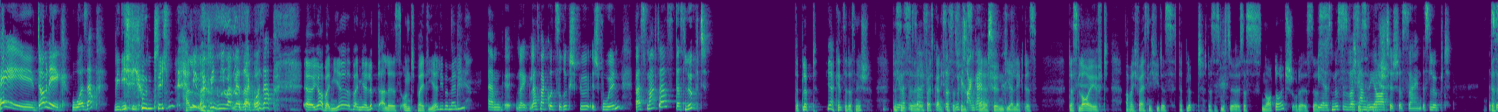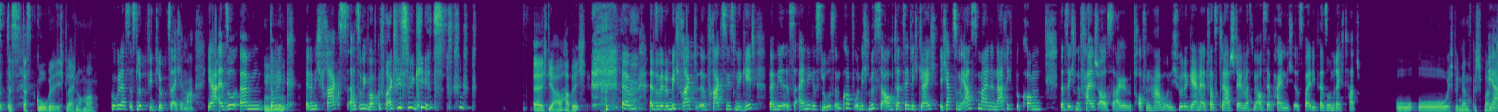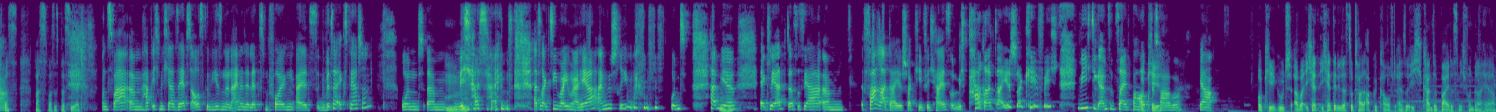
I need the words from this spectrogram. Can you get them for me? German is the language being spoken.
Hey, Dominik, what's up? Wie die Jugendlichen, Hallo. wie wirklich niemand mehr sagt, what's up? Äh, ja, bei mir, bei mir lübt alles. Und bei dir, liebe Melli? Ähm, äh, lass mal kurz zurückspulen. Was macht das? Das lübt. Das lübt. Ja, kennst du das nicht? Das Nee, ist, ist äh, das? ich weiß gar nicht, Ist was das das für ein, äh, für ein Dialekt ist. Das läuft, aber ich weiß nicht, wie das das lübt. Das ist müsste ist das Norddeutsch oder ist das ja, das müsste so was. Hanseatisches sein. Es lübt. Es Das das das google ich gleich noch mal. Google das, es lübt wie lübt, sag ich immer. Ja, also, ähm, Mhm. Dominik, wenn du mich fragst, hast du mich überhaupt gefragt, wie es mir geht? Äh, ich- ja, habe ich. ähm, also, wenn du mich fragt, äh, fragst, wie es mir geht, bei mir ist einiges los im Kopf und ich müsste auch tatsächlich gleich, ich habe zum ersten Mal eine Nachricht bekommen, dass ich eine Falschaussage getroffen habe und ich würde gerne etwas klarstellen, was mir auch sehr peinlich ist, weil die Person recht hat. Oh, oh, ich bin ganz gespannt, Ja. was was was ist passiert. Und zwar ähm, habe ich mich ja selbst ausgewiesen in einer der letzten Folgen als Gewitterexpertin. Und ähm, Mhm. mich hat ein attraktiver junger Herr angeschrieben und hat mir Mhm. erklärt, dass es ja ähm, Faradayischer Käfig heißt und nicht Paradayischer Käfig, wie ich die ganze Zeit behauptet Okay. habe. Ja, Okay, gut, aber ich hätte ich hätte dir das total abgekauft. Also ich kannte beides nicht, von daher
